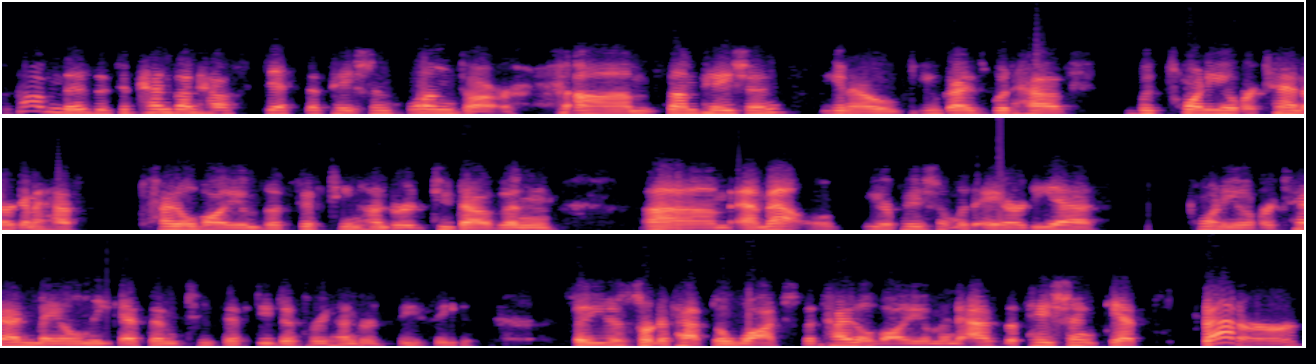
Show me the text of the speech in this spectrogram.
The problem is it depends on how stiff the patient's lungs are. Um, some patients, you know, you guys would have with 20 over 10 are going to have tidal volumes of 1500, 2000 um, ml. Your patient with ARDS, 20 over 10 may only get them 250 to 300 cc's. So you just sort of have to watch the tidal volume. And as the patient gets better,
